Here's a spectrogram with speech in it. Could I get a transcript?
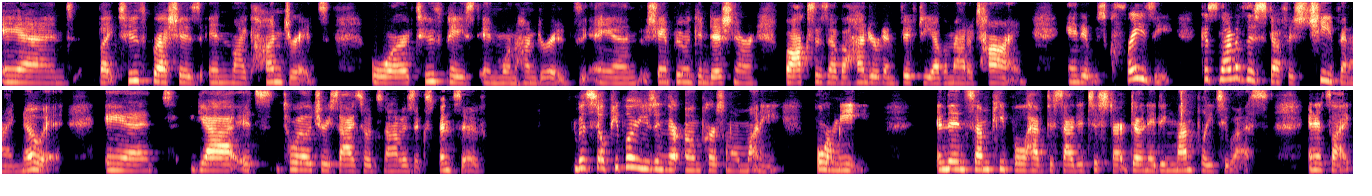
and like toothbrushes in like hundreds or toothpaste in 100s and shampoo and conditioner boxes of 150 of them at a time. And it was crazy because none of this stuff is cheap and i know it. And yeah it's toiletry size so it's not as expensive. But still people are using their own personal money for me and then some people have decided to start donating monthly to us. And it's like,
